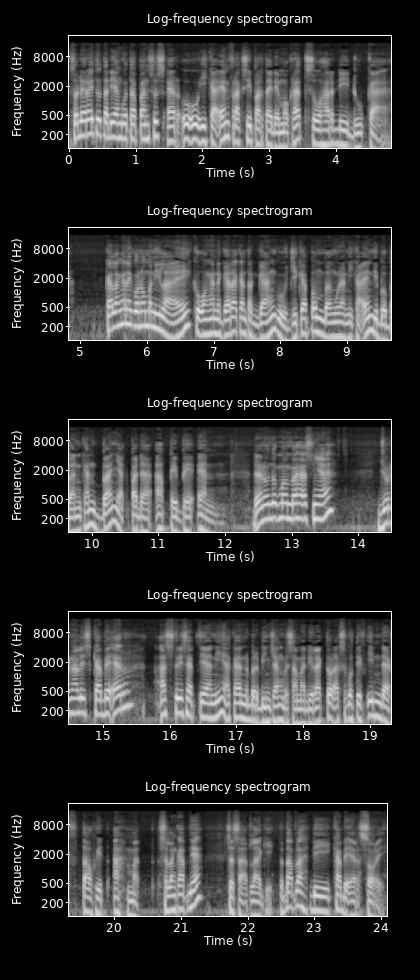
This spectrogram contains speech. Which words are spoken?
Saudara itu tadi anggota Pansus RUU IKN fraksi Partai Demokrat Suhardi Duka. Kalangan ekonom menilai keuangan negara akan terganggu jika pembangunan IKN dibebankan banyak pada APBN. Dan untuk membahasnya, jurnalis KBR Astri Septiani akan berbincang bersama Direktur Eksekutif Indef Tauhid Ahmad. Selengkapnya sesaat lagi. Tetaplah di KBR sore.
